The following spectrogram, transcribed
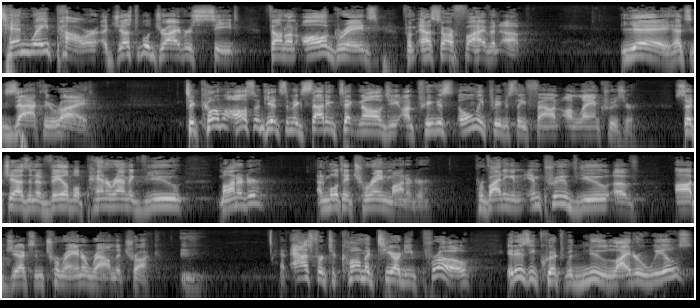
10 way power adjustable driver's seat found on all grades from SR5 and up. Yay, that's exactly right. Tacoma also gets some exciting technology on previous, only previously found on Land Cruiser, such as an available panoramic view monitor and multi terrain monitor, providing an improved view of objects and terrain around the truck. and as for Tacoma TRD Pro, it is equipped with new lighter wheels,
